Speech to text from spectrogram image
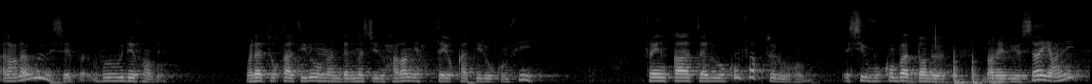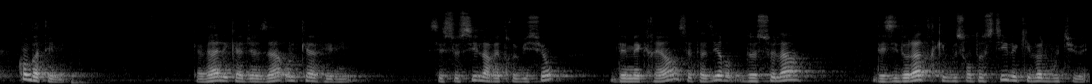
alors là, oui, vous vous défendez. Et s'ils vous combattent dans, le, dans les lieux saints, combattez-les. C'est ceci la rétribution des mécréants, c'est-à-dire de ceux-là, des idolâtres qui vous sont hostiles et qui veulent vous tuer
